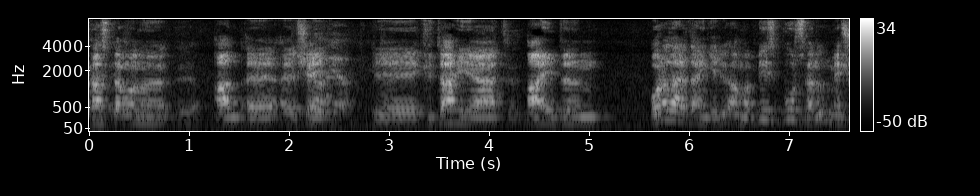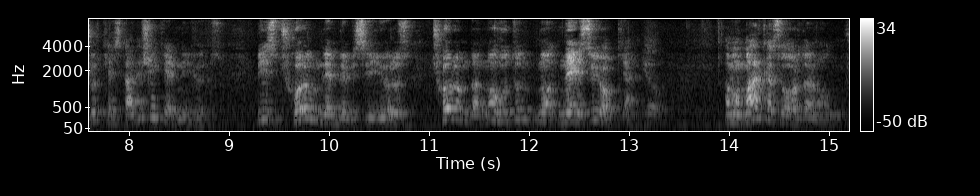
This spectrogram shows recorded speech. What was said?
Kastamonu, e, An- e, e, şey, e, Kütahya, Aydın, oralardan geliyor ama biz Bursa'nın meşhur kestane şekerini yiyoruz. Biz Çorum leblebisi yiyoruz. Çorum'da nohutun no, neysi yok yani. Yok. Ama markası oradan olmuş.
